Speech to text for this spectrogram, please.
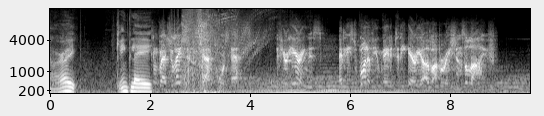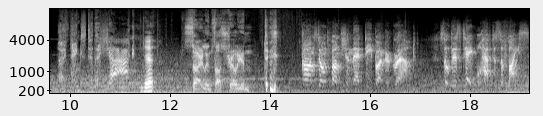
All right. Gameplay. Congratulations, Task Force X. If you're hearing this, at least one of you made it to the area of operations alive. No thanks to the shark. Yeah. Silence, Australian. Comms don't function that deep underground, so this tape will have to suffice.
